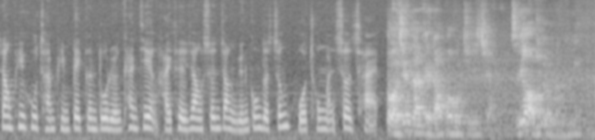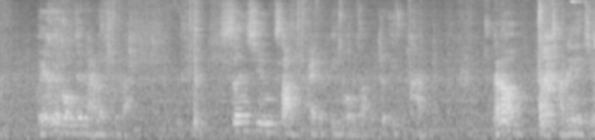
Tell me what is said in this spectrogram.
让庇护产品被更多人看见，还可以让身障员工的生活充满色彩。我经常给劳工局讲，只要我们有能力，回馈空间拿得出来，身心障碍的庇护工厂就一直开，然后产业界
